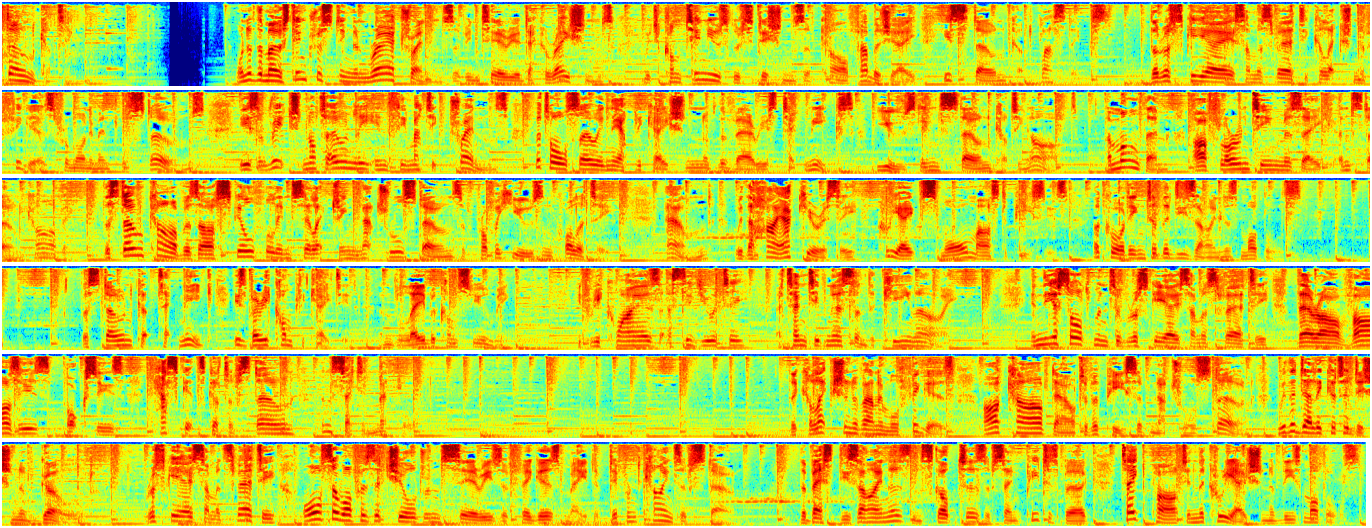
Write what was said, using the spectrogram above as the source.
stone cutting. One of the most interesting and rare trends of interior decorations, which continues the traditions of Carl Fabergé, is stone cut plastics. The Russkiye Samotsvety collection of figures from ornamental stones is rich not only in thematic trends, but also in the application of the various techniques used in stone cutting art. Among them are Florentine mosaic and stone carving. The stone carvers are skillful in selecting natural stones of proper hues and quality, and, with a high accuracy, create small masterpieces according to the designer's models. The stone cut technique is very complicated and labour consuming. It requires assiduity, attentiveness, and a keen eye. In the assortment of Russkiye Samotsvety, there are vases, boxes, caskets cut of stone, and set in metal. The collection of animal figures are carved out of a piece of natural stone with a delicate addition of gold. Russkiye Samotsvety also offers a children's series of figures made of different kinds of stone. The best designers and sculptors of St. Petersburg take part in the creation of these models.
